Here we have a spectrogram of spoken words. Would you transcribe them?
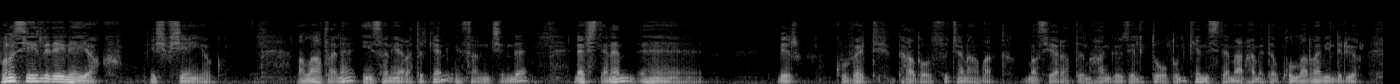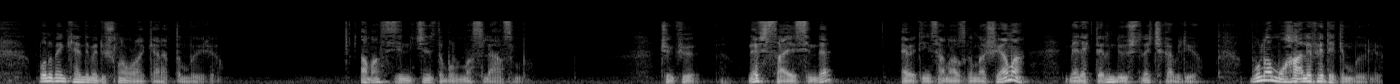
Bunun sihirli değneği yok. Hiçbir şeyin yok. allah Teala insanı yaratırken insanın içinde nefs denen e, bir kuvvet, daha doğrusu Cenab-ı Hak nasıl yarattığını, hangi özellikte olduğunu kendisi de merhameten kullarına bildiriyor. Bunu ben kendime düşman olarak yarattım buyuruyor. Ama sizin içinizde bulunması lazım bu. Çünkü nefs sayesinde evet insan azgınlaşıyor ama meleklerin de üstüne çıkabiliyor. Buna muhalefet edin buyuruyor.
